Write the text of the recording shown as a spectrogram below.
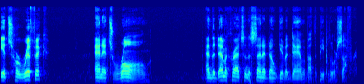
It's horrific and it's wrong. And the Democrats in the Senate don't give a damn about the people who are suffering.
